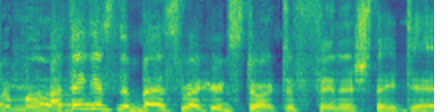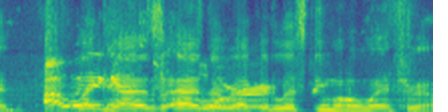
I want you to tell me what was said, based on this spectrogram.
put 'em up. I think it's the best record start to finish they did I would like have as guessed as the record listing the whole way through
